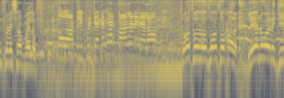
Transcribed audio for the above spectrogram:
inspiration of my life so అసలు ఇప్పుడు జగన్ గారి పాలన అనేది ఎలా ఉంది? So so so so super లేనివాడికి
